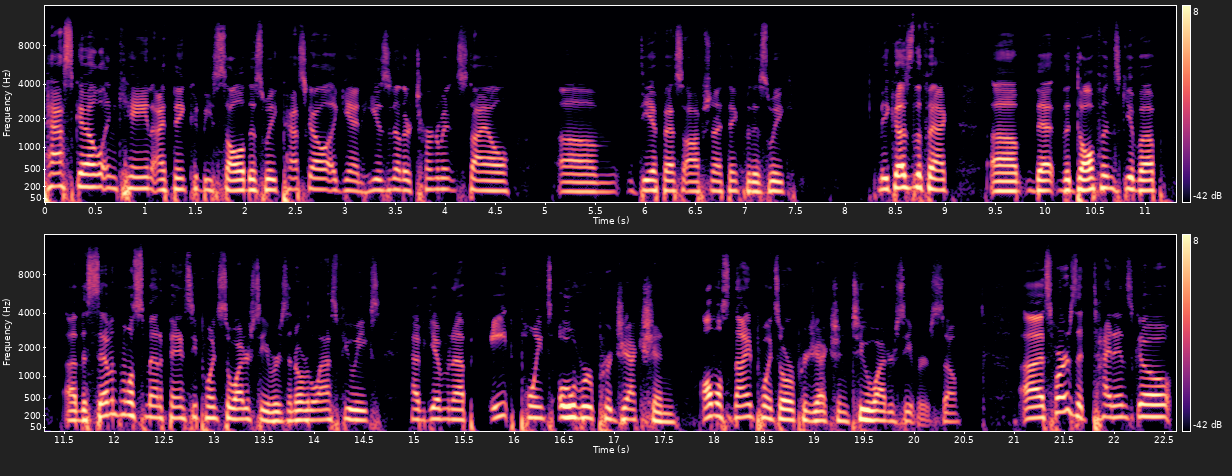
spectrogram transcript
Pascal and Cain, I think, could be solid this week. Pascal, again, he is another tournament style um, DFS option, I think, for this week because of the fact um, that the Dolphins give up uh, the seventh most amount of fantasy points to wide receivers, and over the last few weeks have given up eight points over projection almost nine points over projection to wide receivers. So, uh, as far as the tight ends go,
